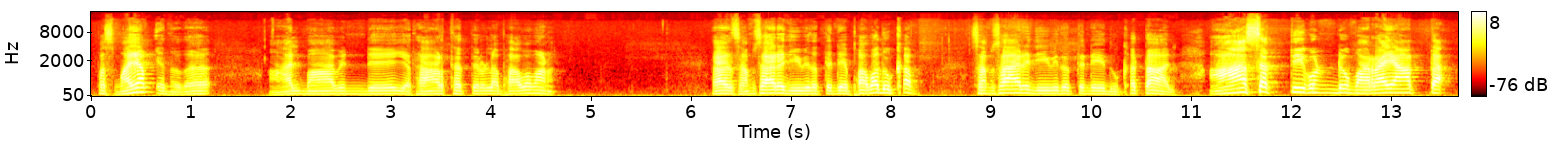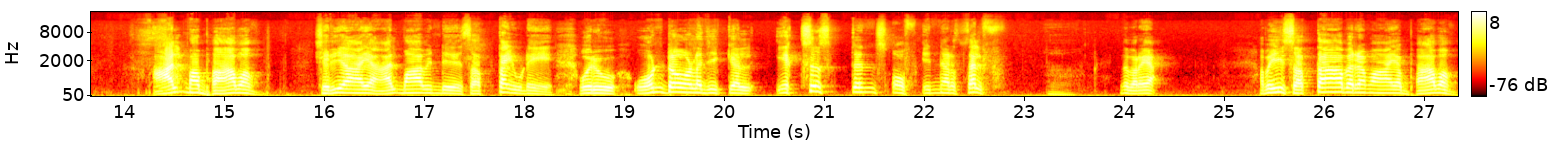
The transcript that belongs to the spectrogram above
അപ്പം സ്മയം എന്നത് ആത്മാവിന്റെ യഥാർത്ഥത്തിലുള്ള ഭാവമാണ്. അതായത് സംസാര ജീവിതത്തിന്റെ ഭവദുഃഖം സംസാര ജീവിതത്തിന്റെ ദുഃഖത്താൽ ആസക്തി കൊണ്ട് മറയാത്ത ആത്മഭാവം ശരിയായ ആത്മാവിന്റെ സത്തയുടെ ഒരു ontological existence of inner self എന്ന് പറയാം. അപ്പോൾ ഈ സത്താപരമായ ഭാവം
